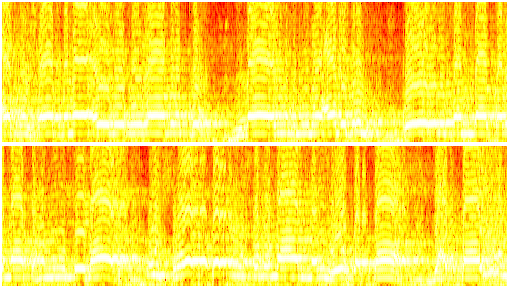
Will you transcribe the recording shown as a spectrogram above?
آپ نے ساتھ بنایا اے لوگوں، یاد رکھو لا یؤمن عبد کوئی بندہ کلمہ پڑھنے کے بعد اس وقت مسلمان نہیں ہو سکتا۔ جب تعین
